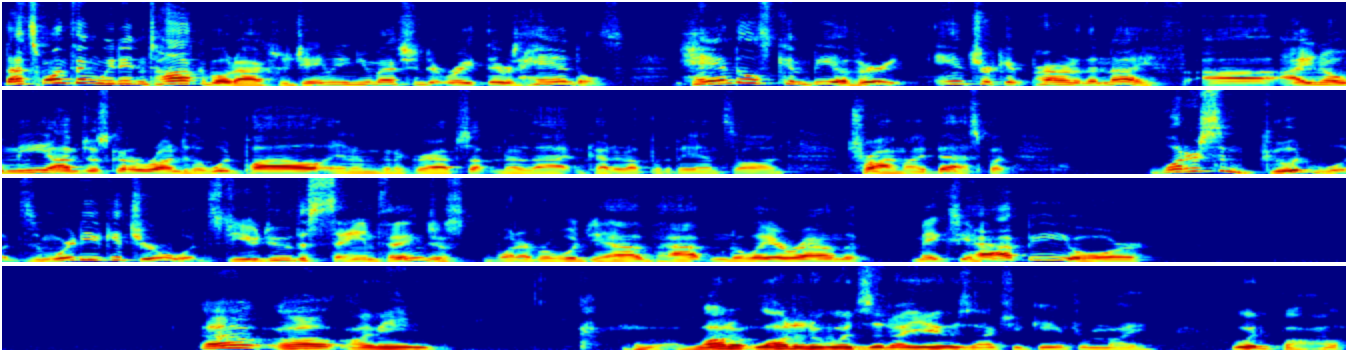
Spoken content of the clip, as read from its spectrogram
that's one thing we didn't talk about actually, Jamie, and you mentioned it right there's handles. Handles can be a very intricate part of the knife. Uh, I know me, I'm just going to run to the wood pile and I'm going to grab something out of that and cut it up with a bandsaw and try my best. But what are some good woods and where do you get your woods? Do you do the same thing, just whatever wood you have happen to lay around that makes you happy, or? Oh well, I mean, a lot of a lot of the woods that I use actually came from my wood pile,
